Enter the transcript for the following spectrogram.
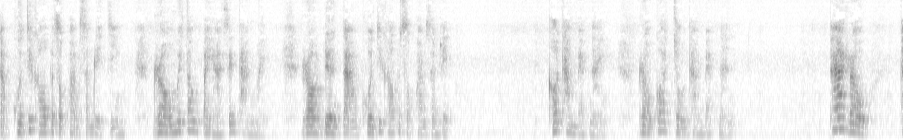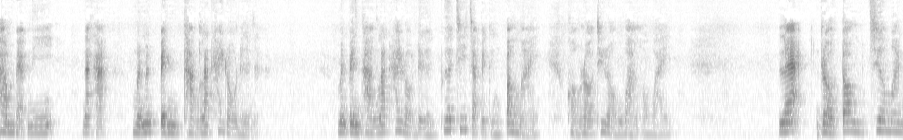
กับคนที่เขาประสบความสำเร็จจริง เราไม่ต้องไปหาเส้นทางใหม่ เราเดินตามคนที่เขาประสบความสำเร็จ เขาทำแบบไหน เราก็จงทำแบบนั้น ถ้าเราทำแบบนี้นะคะเหมือนมันเป็นทางลัดให้เราเดินอะมันเป็นทางลัดให้เราเดินเพื่อที่จะไปถึงเป้าหมายของเราที่เราวางเอาไว้ และเราต้องเชื่อมั่น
